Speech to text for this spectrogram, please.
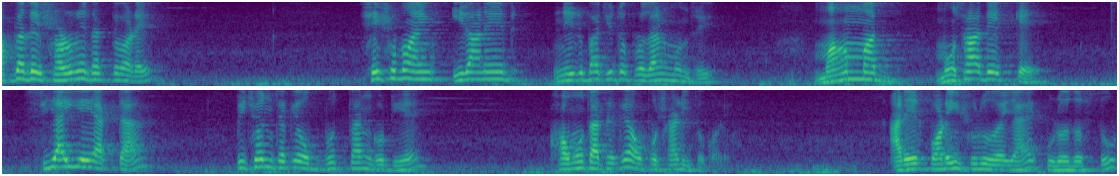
আপনাদের স্মরণে থাকতে পারে, সেই সময় ইরানের নির্বাচিত প্রধানমন্ত্রী মোহাম্মদ মোসাদেককে সিআইএ একটা পিছন থেকে অভ্যুত্থান ঘটিয়ে ক্ষমতা থেকে অপসারিত করে। আর এরপরেই শুরু হয়ে যায় পুরোদস্তুর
